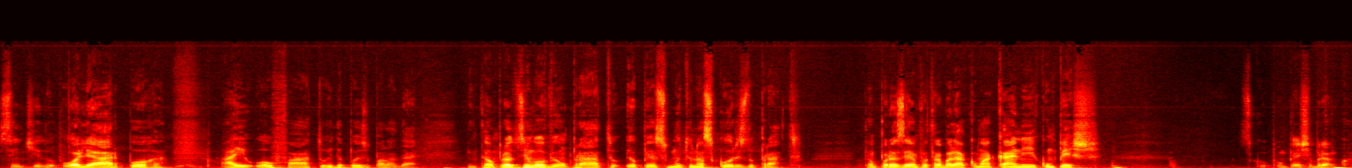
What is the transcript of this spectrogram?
sentido olhar, porra, aí o olfato e depois o paladar. Então, para eu desenvolver um prato, eu penso muito nas cores do prato. Então, por exemplo, vou trabalhar com uma carne com peixe. Desculpa, um peixe branco.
